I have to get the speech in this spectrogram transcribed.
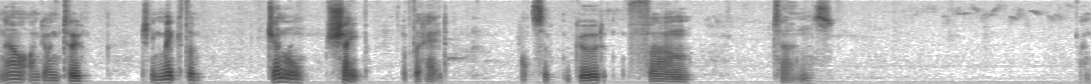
Now I'm going to actually make the general shape of the head. Lots of good, firm turns. And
